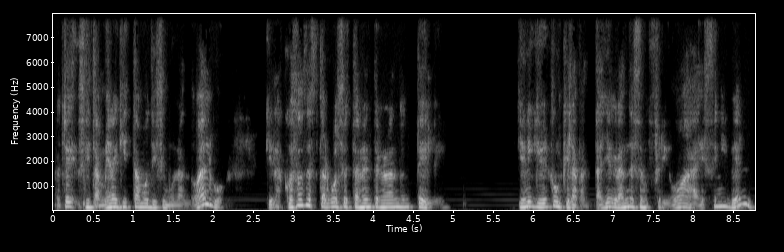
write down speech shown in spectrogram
¿cachai? Si también aquí estamos disimulando algo, que las cosas de Star Wars se están entrenando en tele, tiene que ver con que la pantalla grande se enfrió a ese nivel.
